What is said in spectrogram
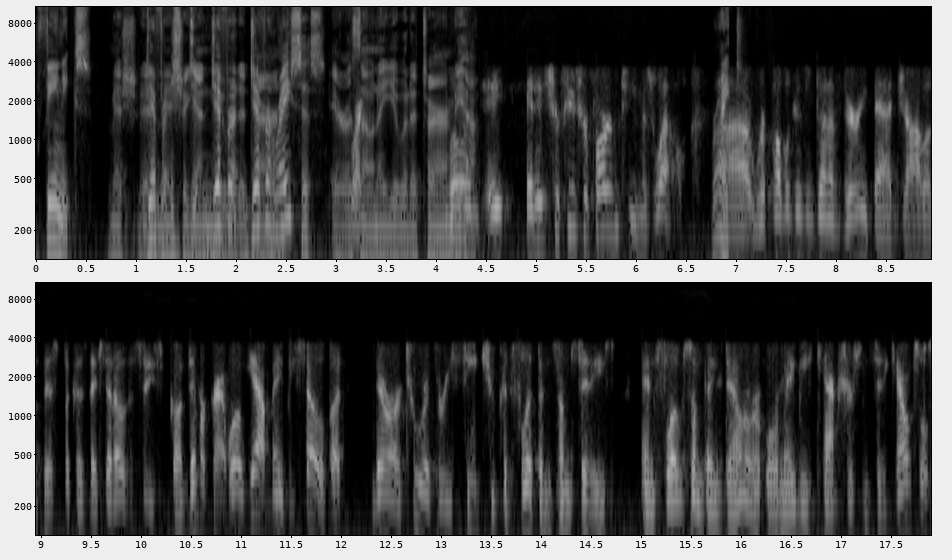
Phoenix, Mich- different Michigan, you different different races. Arizona, you would have turned. Well, yeah. and, it, and it's your future farm team as well. Right. Uh, Republicans have done a very bad job of this because they've said, "Oh, the cities have gone Democrat." Well, yeah, maybe so, but there are two or three seats you could flip in some cities and slow some things down, or, or maybe capture some city councils.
